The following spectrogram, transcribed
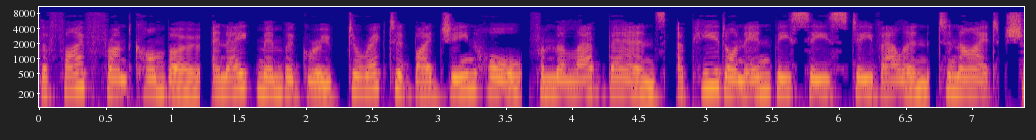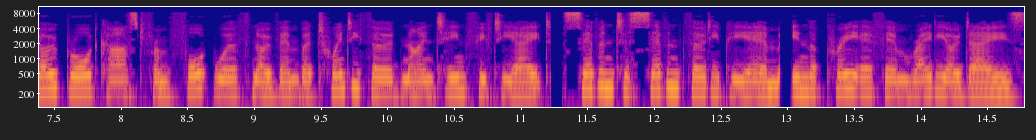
the Five Front Combo, an eight-member group directed by Gene Hall from the Lab Bands, appeared on NBC's Steve Allen Tonight show broadcast from Fort Worth November 23, 1958, 7 to 7.30 p.m. In the pre-FM radio days,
